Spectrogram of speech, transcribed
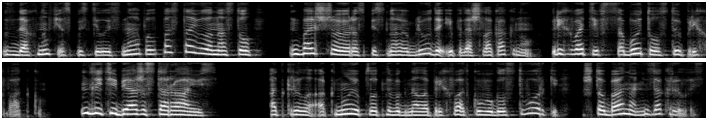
Вздохнув, я спустилась на пол, поставила на стол большое расписное блюдо и подошла к окну, прихватив с собой толстую прихватку. Для тебя же стараюсь!» Открыла окно и плотно выгнала прихватку в угол створки, чтобы она не закрылась.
